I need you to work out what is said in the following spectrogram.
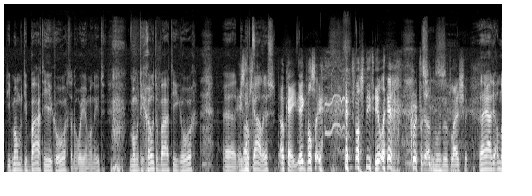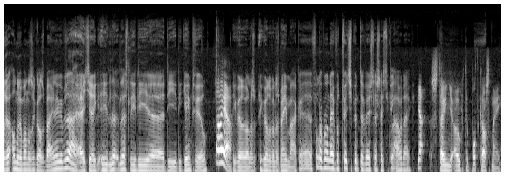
die man met die baard die ik hoor, dat hoor je helemaal niet. Die man met die grote baard die ik hoor, eh die Is niet dat- kaal is. Oké, ik was, het was niet heel erg kort het lijstje. Nou ja, die andere, andere man is ook wel eens bij. En ik heb gezegd, ah, weet je, ik- Le- Leslie die, eh, die, die gamet veel. Oh ja, Ik wil er wel eens, ik wil er wel eens meemaken. Eh, volg me dan even op twitch.tv slash Leslie Klaverdijk. ja, steun je ook de podcast mee.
